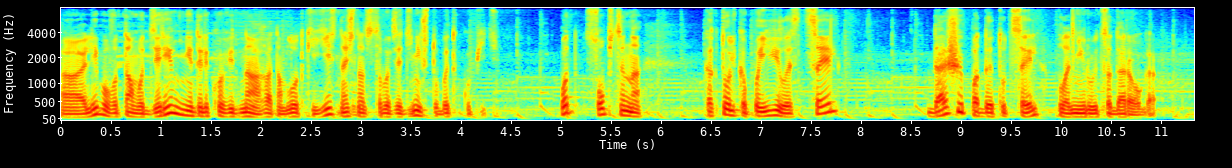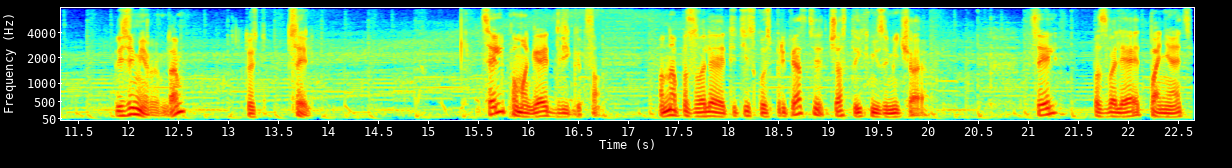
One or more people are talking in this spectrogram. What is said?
либо вот там вот деревня недалеко видна, ага, там лодки есть, значит, надо с собой взять денег, чтобы это купить. Вот, собственно, как только появилась цель, дальше под эту цель планируется дорога. Резюмируем, да? То есть цель. Цель помогает двигаться. Она позволяет идти сквозь препятствия, часто их не замечая. Цель позволяет понять,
